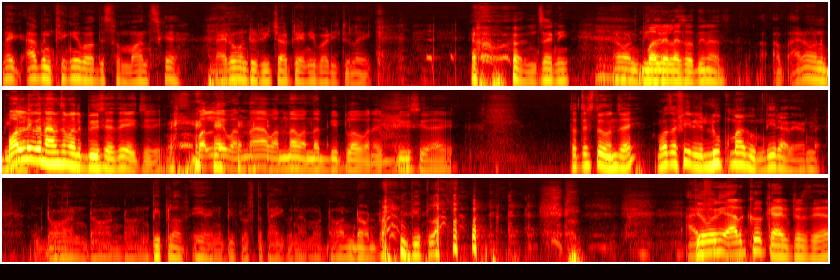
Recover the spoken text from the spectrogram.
like I been thinking about this for months क्या I don't want to reach out to anybody to like हुन्छ नि. बल्लेलाई डोन्ट बल्लेको नाम चाहिँ मैले बिर्सेको थिएँ एक्चुली बल्ले भन्दा भन्दा भन्दा विप्लव भनेर बिर्सिरहेको त त्यस्तो हुन्छ है? म चाहिँ फेरि लुपमा घुमिदिइरहेको थिएँ होइन। डन डन डन विप्लव ए होइन विप्लव त भाइको नाम हो। डन डन डन विप्लव त्यो पनि अर्को क्यारेक्टर थियो.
